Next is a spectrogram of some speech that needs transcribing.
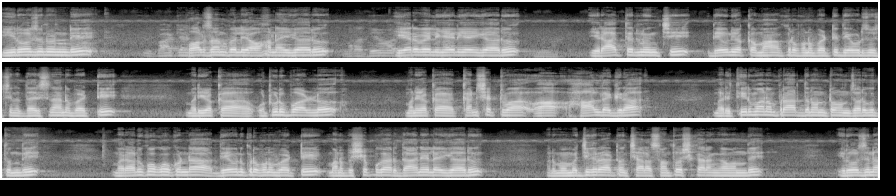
ఈ రోజు నుండి పోలసానపల్లి యోహానయ్య గారు ఈరవేలి ఏలియయ్య గారు ఈ రాత్రి నుంచి దేవుని యొక్క మహాకృపను బట్టి దేవుడు చూసిన దర్శనాన్ని బట్టి మరి యొక్క ఉటుకుడుపాడులో మన యొక్క కన్సెప్ట్ వా- వా- హాల్ దగ్గర మరి తీర్మానం ప్రార్థన ఉండటం జరుగుతుంది. మరి అనుకోకోకుండా దేవుని కృపను బట్టి మన బిషప్ గారు దానేలయ్య గారు మరి మా మధ్యకి రావటం చాలా సంతోషకరంగా ఉంది. ఈ రోజున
